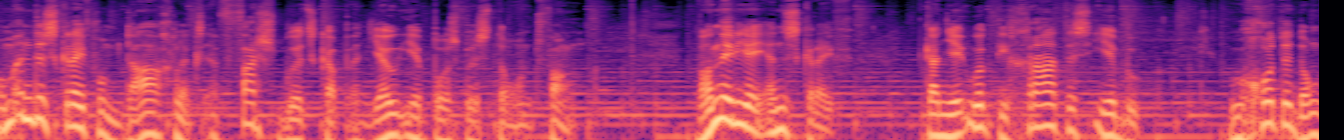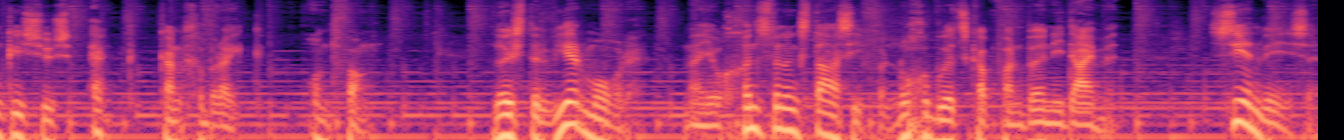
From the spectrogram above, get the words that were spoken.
om in te skryf om daagliks 'n vars boodskap in jou e-posbus te ontvang. Wanneer jy inskryf, kan jy ook die gratis e-boek Hoe God 'n donkie soos ek kan gebruik ontvang. Luister weer môre na jou gunstelingstasie vir nog 'n boodskap van Bernie Diamond. Seënwense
